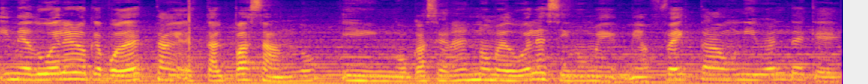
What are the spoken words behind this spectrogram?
y, y me duele lo que puede estar, pasando. Y en ocasiones no me duele, sino me, me afecta a un nivel de que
